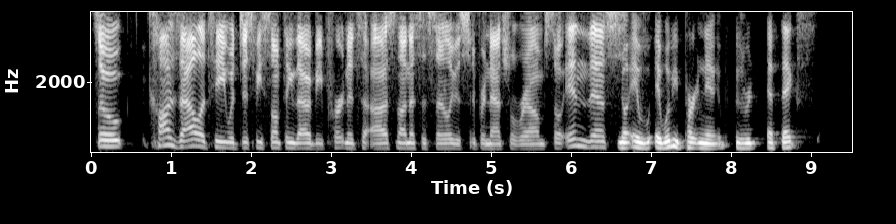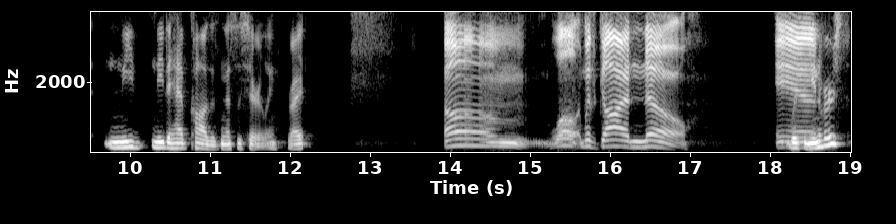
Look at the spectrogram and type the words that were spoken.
So causality would just be something that would be pertinent to us, not necessarily the supernatural realm. So in this, No, it it would be pertinent because effects need need to have causes necessarily, right? um, well, with God, no. And, With the universe,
